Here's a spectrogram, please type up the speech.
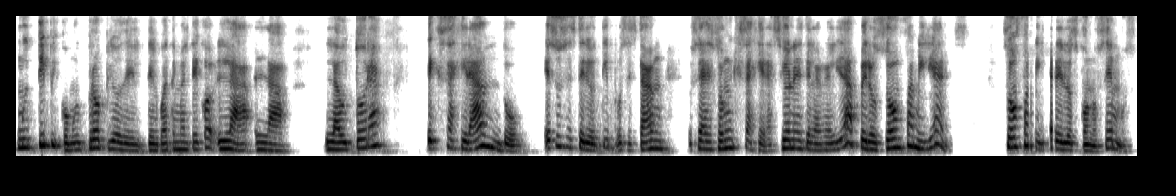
muy típico, muy propio del, del guatemalteco. La, la, la autora exagerando esos estereotipos, están, o sea, son exageraciones de la realidad, pero son familiares, son familiares, los conocemos,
